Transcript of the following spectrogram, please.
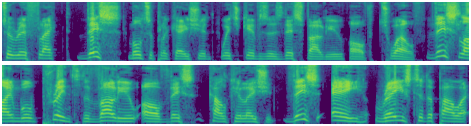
to reflect this multiplication which gives us this value of 12. This line will print the value of this calculation. This a raised to the power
